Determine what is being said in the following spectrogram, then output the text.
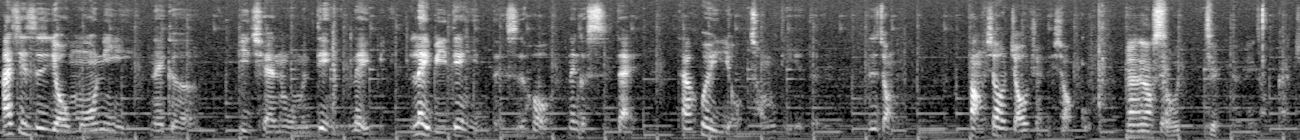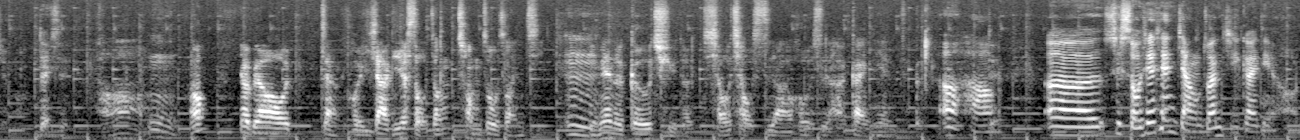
它其实有模拟那个以前我们电影类比类比电影的时候，那个时代它会有重叠的这种仿效胶卷的效果。那是用手剪的那种感觉吗？对是。哦，嗯好要不要讲回一下你的首张创作专辑嗯里嗯面的歌曲的小巧思啊，或者是它概念这个？啊好，呃，是首先先讲专辑概念好了。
